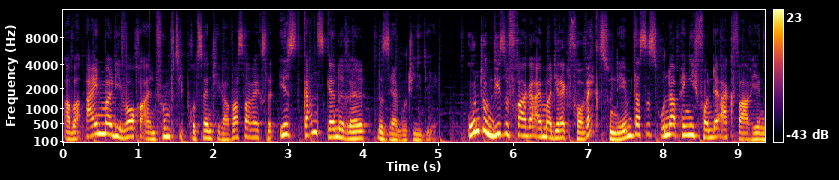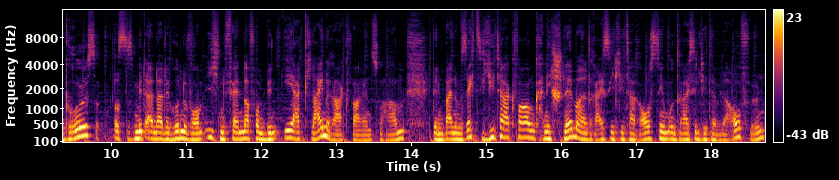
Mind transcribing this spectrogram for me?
Aber einmal die Woche einen 50 Prozent prozentiger Wasserwechsel ist ganz generell eine sehr gute Idee. Und um diese Frage einmal direkt vorwegzunehmen, das ist unabhängig von der Aquariengröße. Das ist mit einer der Gründe, warum ich ein Fan davon bin, eher kleinere Aquarien zu haben. Denn bei einem 60 Liter Aquarium kann ich schnell mal 30 Liter rausnehmen und 30 Liter wieder auffüllen.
